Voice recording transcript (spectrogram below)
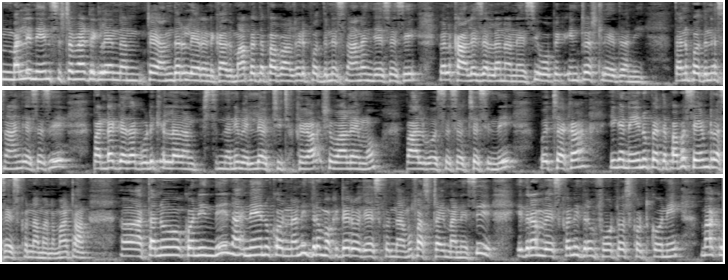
మళ్ళీ నేను సిస్టమేటిక్ లేనంటే అందరూ లేరని కాదు. మా పెద్ద పాప ఆల్రెడీ పొద్దున్నే స్నానం చేసేసి ఇవాళ కాలేజ్ వెళ్ళను అనేసి ఓపిక ఇంట్రెస్ట్ లేదు అని. తను పొద్దున్నే స్నానం చేసేసి పండగ కదా గుడికి వెళ్ళాలనిపిస్తుందని వెళ్ళి వచ్చి చక్కగా శివాలయము పాలు పోసేసి వచ్చేసింది. వచ్చాక ఇంకా నేను పెద్ద పాప సేమ్ డ్రెస్ వేసుకున్నామన్నమాట తను కొనింది నేను కొన్నాను ఇద్దరం ఒకటే రోజు వేసుకుందాము ఫస్ట్ టైం అనేసి ఇద్దరం వేసుకొని ఇద్దరం ఫొటోస్ కొట్టుకొని మాకు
